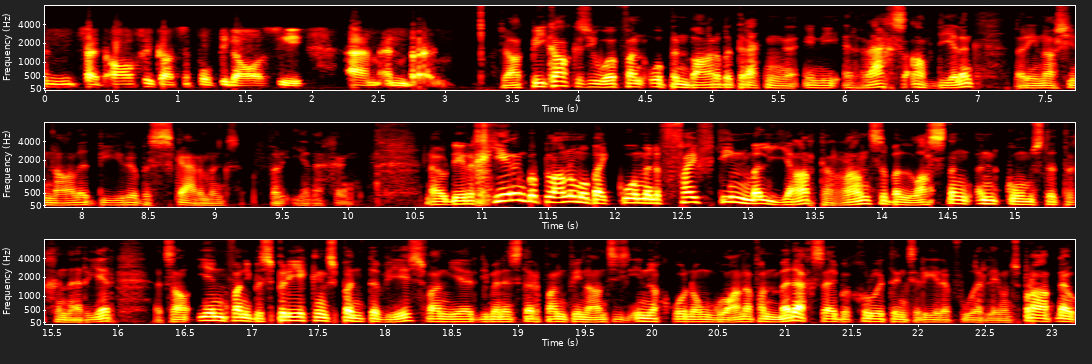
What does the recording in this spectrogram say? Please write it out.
in Suid-Afrika se populasie um, inbring. Jacques Picard is die hoof van openbare betrekkinge en die regsafdeling by die Nasionale Dierebeskermingsvereniging. Nou die regering beplan om op bykomende 15 miljard rand se belastinginkomste te genereer. Dit sal een van die besprekingspunte wees wanneer die minister van Finansies Enoch Godongwana vanmiddag sy begrotingsrede voorlê. Ons praat nou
